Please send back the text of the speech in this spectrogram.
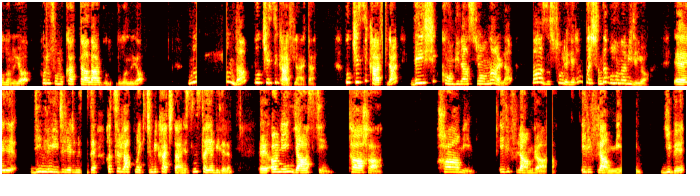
bulunuyor. Hurufu mukattalar bulunuyor. Nun da bu kesik harflerden. Bu kesik harfler değişik kombinasyonlarla bazı surelerin başında bulunabiliyor. Ee, dinleyicilerimize hatırlatmak için birkaç tanesini sayabilirim. Ee, örneğin Yasin, Taha, Hamim, Elif Lamra, Elif Lam Mim gibi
